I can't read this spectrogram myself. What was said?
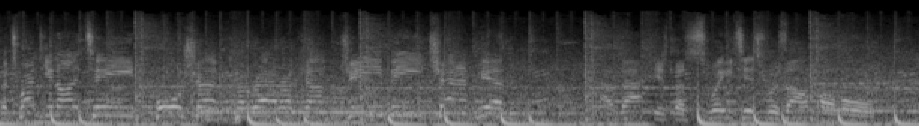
The 2019 Porsche Carrera Cup GB champion. And that is the sweetest result of all.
